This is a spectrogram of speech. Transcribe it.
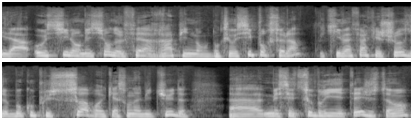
il a aussi l'ambition de le faire rapidement. Donc c'est aussi pour cela qu'il va faire quelque chose de beaucoup plus sobre qu'à son habitude, euh, mais cette sobriété justement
